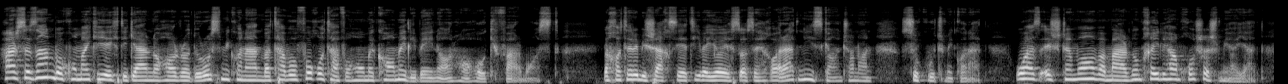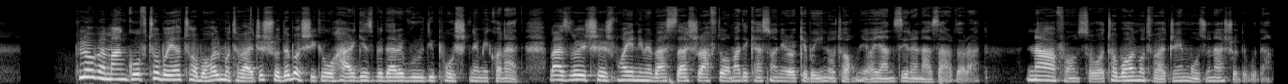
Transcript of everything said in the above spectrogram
هر سه زن با کمک یکدیگر نهار را درست می کنند و توافق و تفاهم کاملی بین آنها حکم فرماست. به خاطر بیشخصیتی و یا احساس حقارت نیست که آنچنان سکوت می کند او از اجتماع و مردم خیلی هم خوشش می آید پلو به من گفت تو باید تا به حال متوجه شده باشی که او هرگز به در ورودی پشت نمی کند و از لای چشم های نیمه بستش رفت و آمد کسانی را که به این اتاق می آیند زیر نظر دارد. نه فرانسوا تا به حال متوجه این موضوع نشده بودم.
